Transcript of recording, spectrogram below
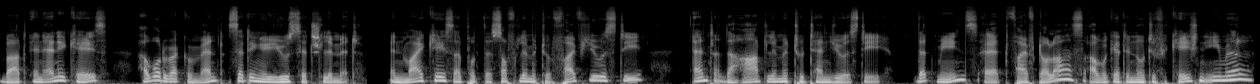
But in any case, I would recommend setting a usage limit. In my case, I put the soft limit to 5 USD and the hard limit to 10 USD. That means at $5 I will get a notification email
